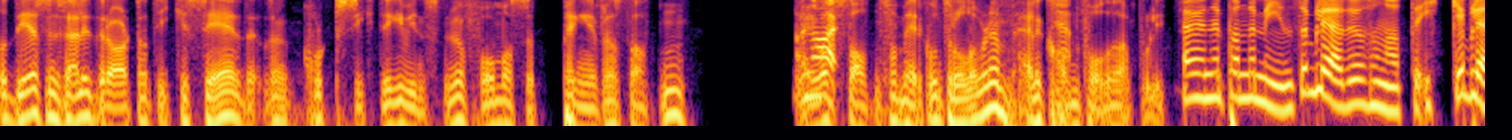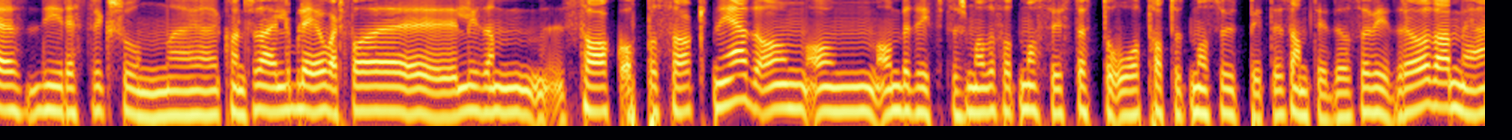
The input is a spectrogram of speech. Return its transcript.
Og det syns jeg er litt rart at de ikke ser, den kortsiktige gevinsten ved å få masse penger fra staten, er jo at staten får mer kontroll over dem, eller kan ja. få det da politisk. Under pandemien så ble det jo sånn at det ikke ble de restriksjonene, kanskje, eller ble jo i hvert fall eh, liksom sak opp og sak ned om, om, om bedrifter som hadde fått masse i støtte og tatt ut masse utbytte samtidig og så videre, og da med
